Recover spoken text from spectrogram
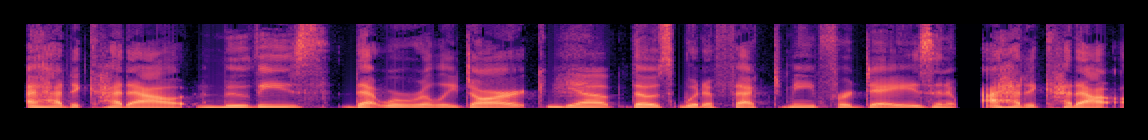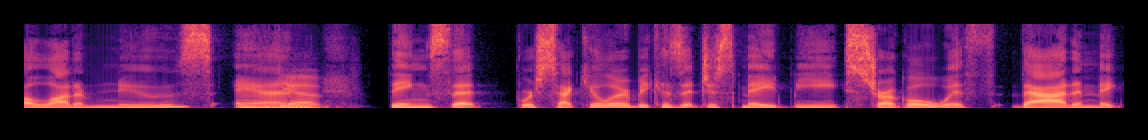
I had to cut out movies that were really dark. Yep. Those would affect me for days. And I had to cut out a lot of news and Yep. things that were secular because it just made me struggle with that and make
